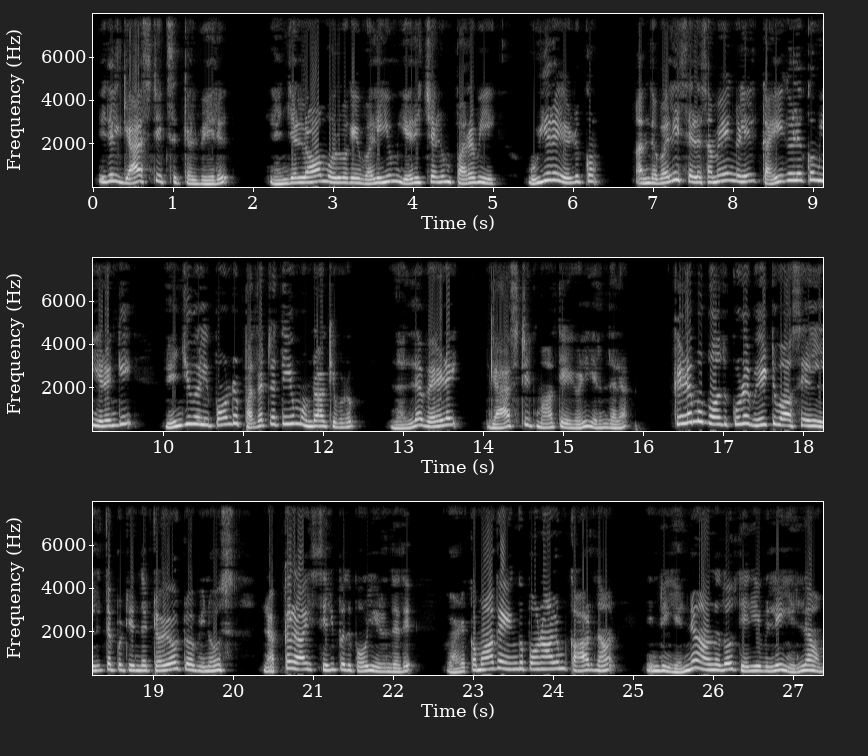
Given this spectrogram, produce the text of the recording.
இதில் கேஸ்ட்ரிக் சிக்கல் வேறு. நெஞ்செல்லாம் ஒரு வகை வலியும் எரிச்சலும் பரவி உயிரை எழுக்கும் அந்த வலி சில சமயங்களில் கைகளுக்கும் இறங்கி நெஞ்சு வலி போன்ற பதற்றத்தையும் உண்டாக்கிவிடும். நல்ல வேளை கேஸ்ட்ரிக் மாத்திரைகள் இருந்தன. கிளம்பும் போது கூட வீட்டு வாசலில் நிறுத்தப்பட்டிருந்த டொயோட்டோ வினோஸ் நக்கலாய் சிரிப்பது போல் இருந்தது. வழக்கமாக எங்கு போனாலும் கார் தான். இன்று என்ன ஆனதோ தெரியவில்லை. எல்லாம்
